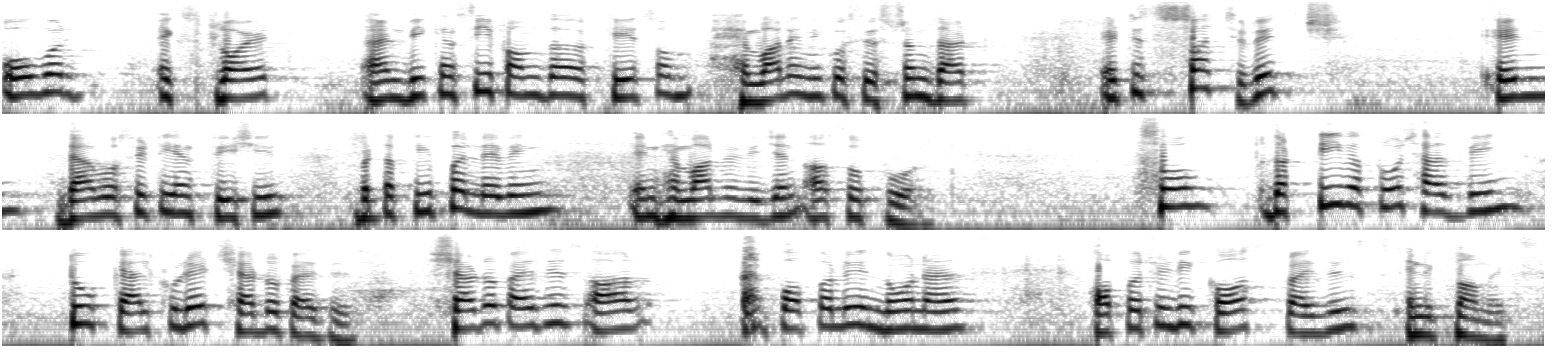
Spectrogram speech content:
over exploit and we can see from the case of himalayan ecosystem that it is such rich in diversity and species but the people living in Himalayan region are so poor. So the TEEB approach has been to calculate shadow prices. Shadow prices are popularly known as opportunity cost prices in economics.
